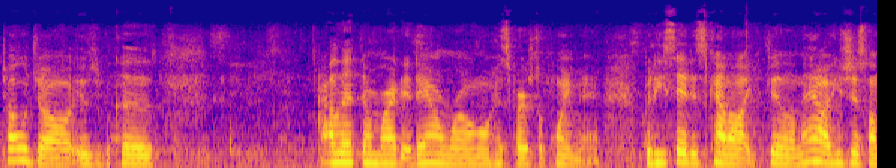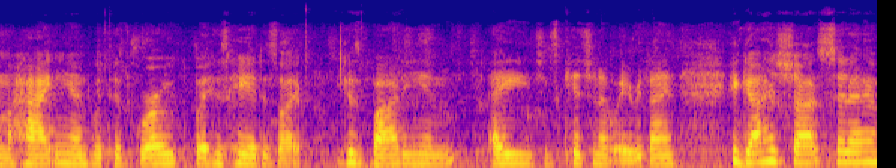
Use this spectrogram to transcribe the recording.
told y'all it was because I let them write it down wrong on his first appointment. But he said it's kind of like filling out. He's just on the high end with his growth, but his head is like, his body and age is catching up with everything. He got his shots today.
